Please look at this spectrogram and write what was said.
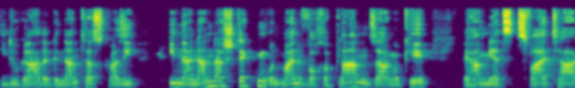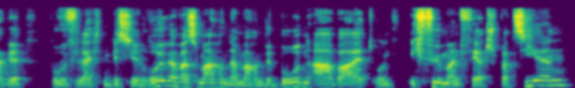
die du gerade genannt hast, quasi ineinander stecken und meine Woche planen und sagen, okay, wir haben jetzt zwei Tage, wo wir vielleicht ein bisschen ruhiger was machen, dann machen wir Bodenarbeit und ich führe mein Pferd spazieren.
